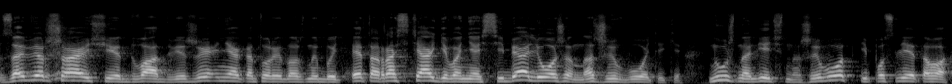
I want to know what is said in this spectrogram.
Завершающие два движения, которые должны быть, это растягивание себя лежа на животике. Нужно лечь на живот и после этого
